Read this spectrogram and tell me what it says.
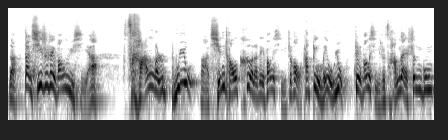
那但其实这方玉玺啊。藏而不用啊！秦朝刻了这方玺之后，他并没有用这方玺，是藏在深宫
